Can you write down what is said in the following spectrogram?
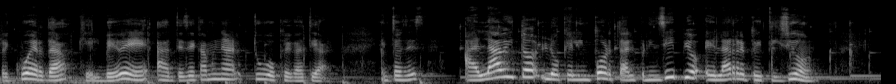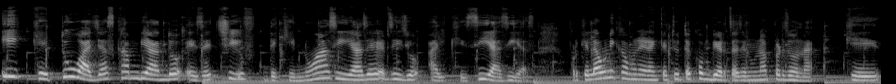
Recuerda que el bebé antes de caminar tuvo que gatear. Entonces, al hábito lo que le importa al principio es la repetición y que tú vayas cambiando ese shift de que no hacías ejercicio al que sí hacías. Porque la única manera en que tú te conviertas en una persona que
